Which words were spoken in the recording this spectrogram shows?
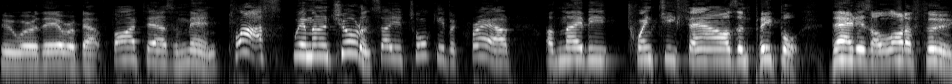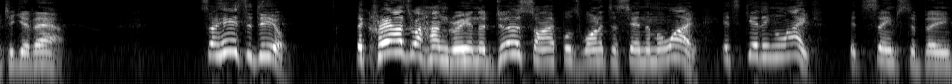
who were there were about 5,000 men, plus women and children. So you're talking of a crowd of maybe 20,000 people. That is a lot of food to give out. So here's the deal. The crowds were hungry and the disciples wanted to send them away. It's getting late, it seems to be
